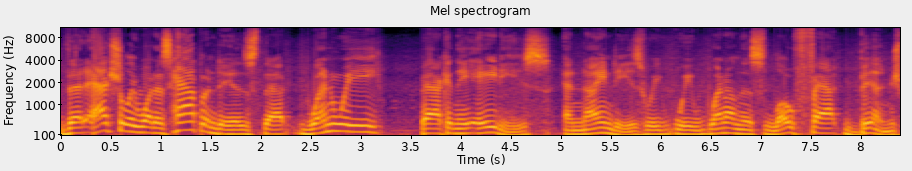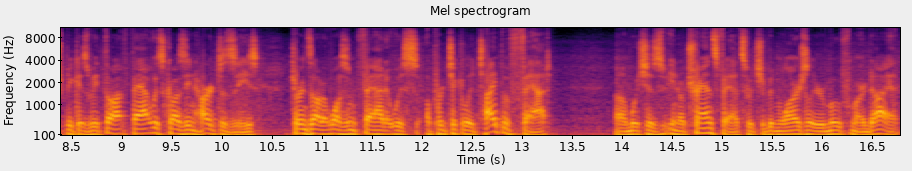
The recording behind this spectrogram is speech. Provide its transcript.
That actually what has happened is that when we back in the 80s and 90s, we, we went on this low fat binge because we thought fat was causing heart disease. Turns out it wasn't fat, it was a particular type of fat, um, which is, you know, trans fats, which have been largely removed from our diet.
